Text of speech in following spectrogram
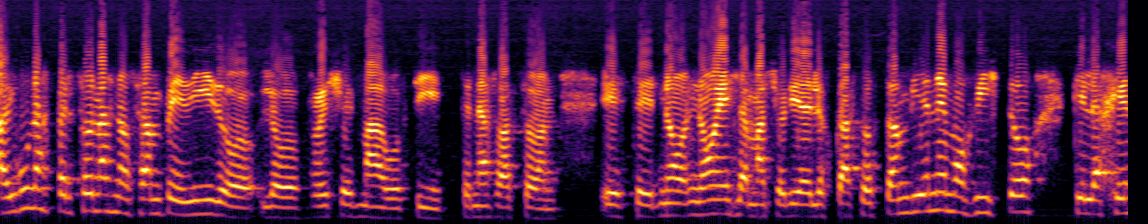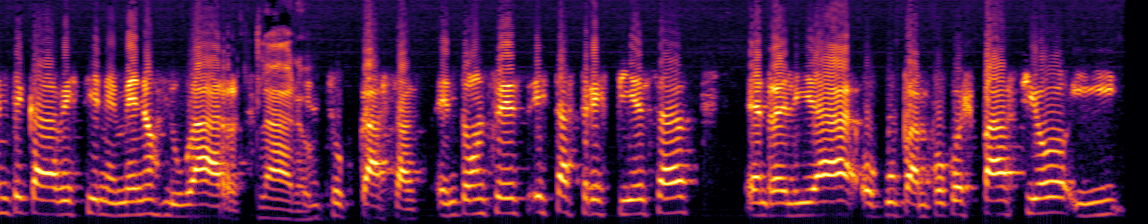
algunas personas nos han pedido los Reyes Magos, sí, tenés razón. Este, no, no es la mayoría de los casos. También hemos visto que la gente cada vez tiene menos lugar en sus casas. Entonces, estas tres piezas en realidad ocupan poco espacio y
